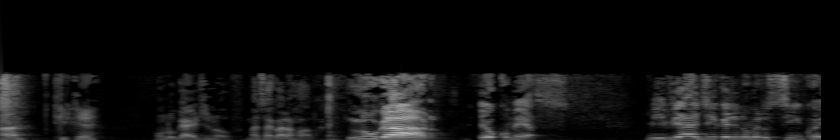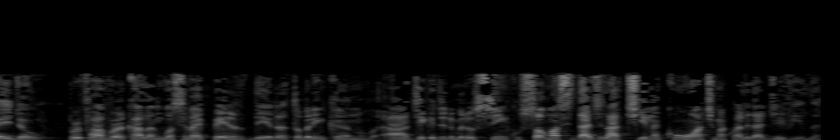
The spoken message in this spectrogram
Hã? O que que é? Um lugar de novo, mas agora rola. Lugar. Eu começo. Me vê a dica de número 5 aí, Joe. Por favor, Calango, você vai perder, eu tô brincando. A dica de número 5, sou uma cidade latina com ótima qualidade de vida.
